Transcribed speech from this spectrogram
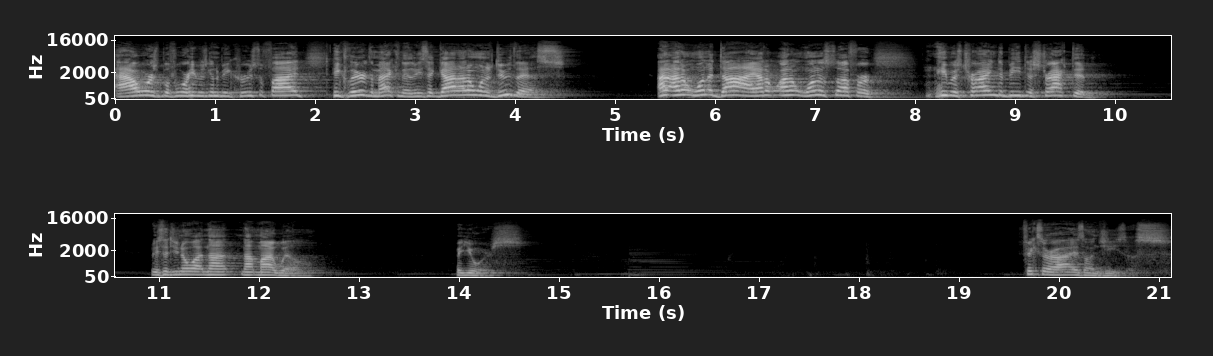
hours before he was going to be crucified. He cleared the mechanism. He said, God, I don't want to do this. I, I don't want to die. I don't, I don't want to suffer. He was trying to be distracted. But he said, You know what? Not, not my will, but yours. Fix our eyes on Jesus,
